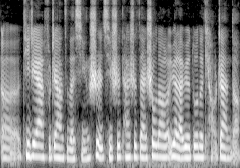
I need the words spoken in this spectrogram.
呃 TGF 这样子的形式，其实它是在受到了越来越多的挑战的。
